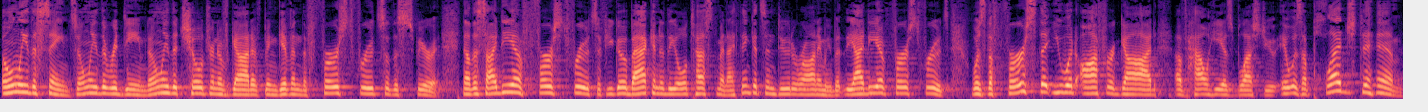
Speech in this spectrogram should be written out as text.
only the saints, only the redeemed, only the children of God have been given the first fruits of the Spirit. Now, this idea of first fruits, if you go back into the Old Testament, I think it's in Deuteronomy, but the idea of first fruits was the first that you would offer God of how He has blessed you. It was a pledge to Him.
